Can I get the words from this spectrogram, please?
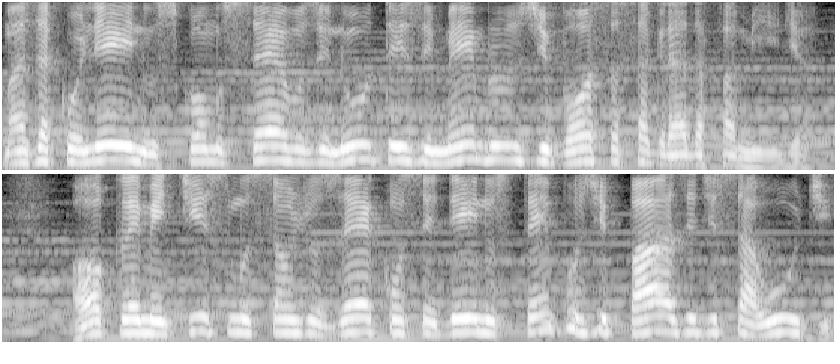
mas acolhei-nos como servos inúteis e membros de vossa sagrada família. Ó clementíssimo São José, concedei-nos tempos de paz e de saúde,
